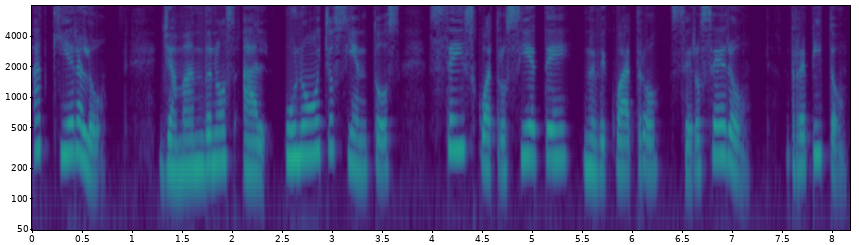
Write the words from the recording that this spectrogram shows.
Adquiéralo llamándonos al 1-800-647-9400. Repito,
